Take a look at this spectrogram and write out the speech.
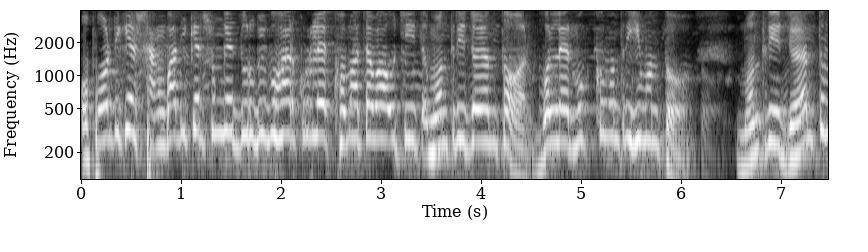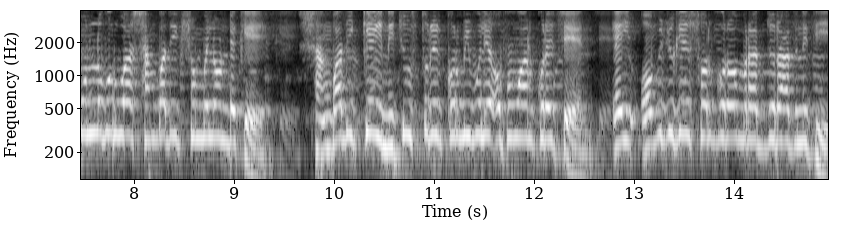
অপরদিকে সাংবাদিকের সঙ্গে দুর্ব্যবহার করলে ক্ষমা চাওয়া উচিত মন্ত্রী জয়ন্তর বললেন মুখ্যমন্ত্রী হিমন্ত। মন্ত্রী জয়ন্ত মল্ল বড়ুয়া সাংবাদিক সম্মেলন ডেকে সাংবাদিককেই নিচু স্তরের কর্মী বলে অপমান করেছেন। এই অভিযোগে সরগরম রাজ্য রাজনীতি।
